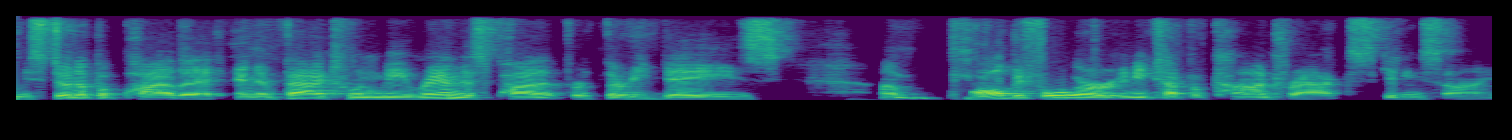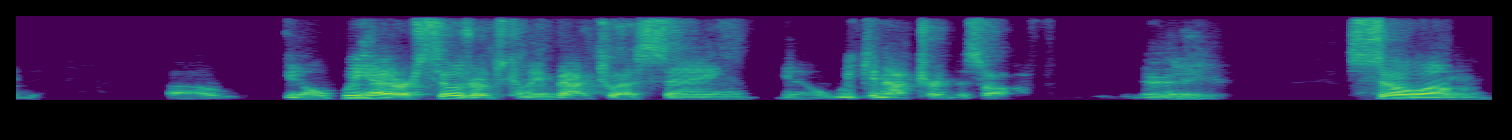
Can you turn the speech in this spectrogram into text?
we stood up a pilot, and in fact, when we ran this pilot for 30 days, um, all before any type of contracts getting signed, uh, you know, we had our sales reps coming back to us saying, you know, we cannot turn this off. Really? So, um,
